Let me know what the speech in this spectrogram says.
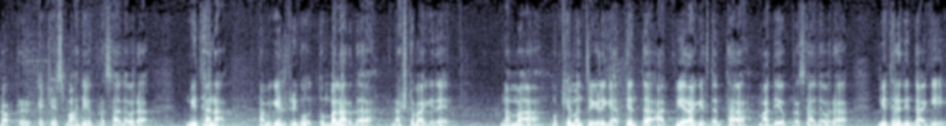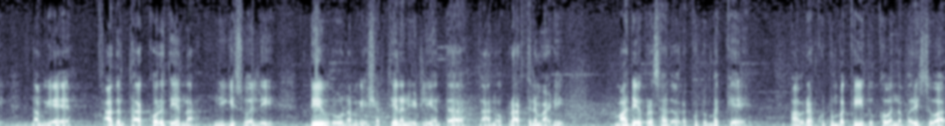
doctor H S Mahadev Prasad ಅವರ ನಿಧನ ನಮಗೆಲ್ರಿಗೂ ತುಂಬಲಾರದ ನಷ್ಟವಾಗಿದೆ. ನಮ್ಮ ಮುಖ್ಯಮಂತ್ರಿಗಳಿಗೆ ಅತ್ಯಂತ ಆತ್ಮೀಯರಾಗಿದ್ದಂಥ ಮಹಾದೇವ್ ಪ್ರಸಾದ್ ಅವರ ನಿಧನದಿಂದಾಗಿ ನಮಗೆ ಆದಂಥ ಕೊರತೆಯನ್ನು ನೀಗಿಸುವಲ್ಲಿ ದೇವರು ನಮಗೆ ಶಕ್ತಿಯನ್ನು ನೀಡಲಿ ಅಂತ ನಾನು ಪ್ರಾರ್ಥನೆ ಮಾಡಿ. ಮಹಾದೇವ ಪ್ರಸಾದ್ ಅವರ ಕುಟುಂಬಕ್ಕೆ ಅವರ ಕುಟುಂಬಕ್ಕೆ ಈ ದುಃಖವನ್ನು ಭರಿಸುವ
